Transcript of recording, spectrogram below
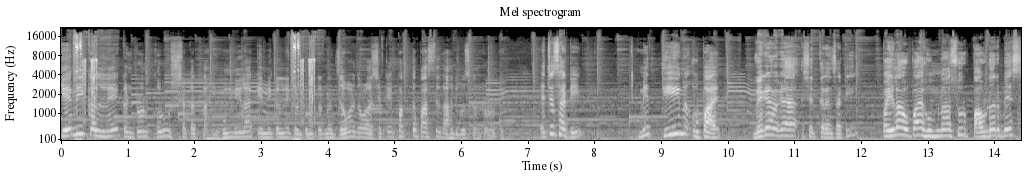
केमिकलने कंट्रोल करू शकत नाही. हुमणीला केमिकलने कंट्रोल करणं जवळजवळ अशक्य आहे. फक्त पाच ते दहा दिवस कंट्रोल होते. याच्यासाठी मी तीन उपाय वेगळ्या वेगळ्या शेतकऱ्यांसाठी. पहिला उपाय हुमनासूर पावडर बेस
